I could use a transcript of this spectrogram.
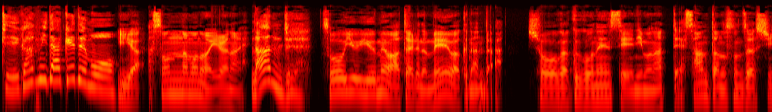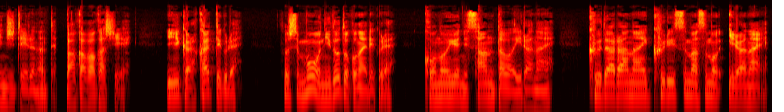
手紙だけでも。いや、そんなものはいらない。なんで？そういう夢を与えるの迷惑なんだ。小学5年生にもなってサンタの存在を信じているなんてバカバカしい。いいから帰ってくれ。そしてもう二度と来ないでくれ。この家にサンタはいらない。くだらないクリスマスもいらない。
